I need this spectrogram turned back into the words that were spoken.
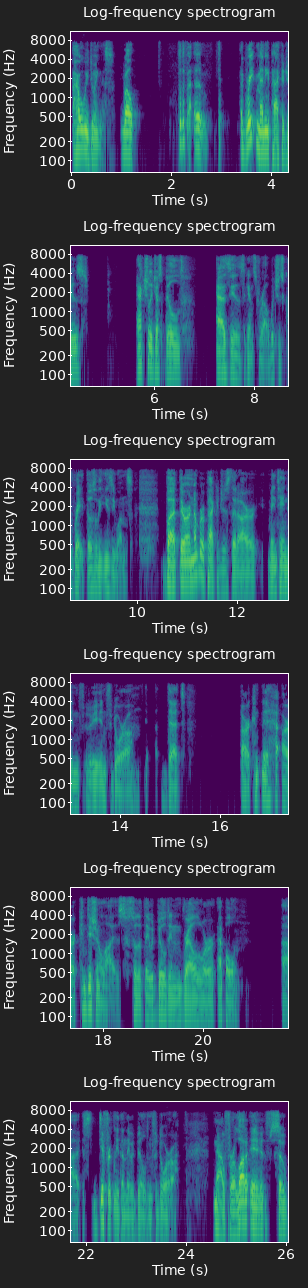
how are we doing this? Well, for the uh, for a great many packages actually just build as is against RHEL, which is great. Those are the easy ones. But there are a number of packages that are maintained in in Fedora that are are conditionalized so that they would build in RHEL or EPEL uh, differently than they would build in Fedora. Now, for a lot of eh, so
